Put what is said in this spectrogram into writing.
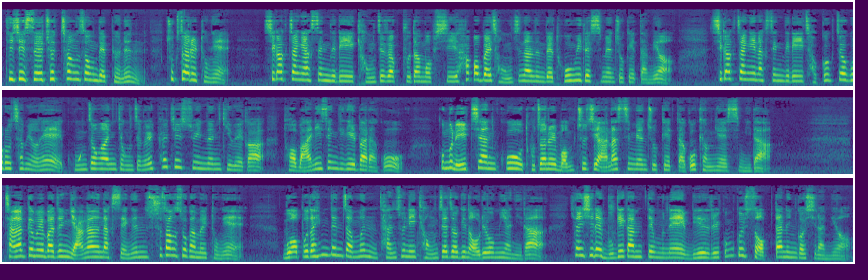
티시스 최창성 대표는 축사를 통해 시각장애 학생들이 경제적 부담 없이 학업에 정진하는 데 도움이 됐으면 좋겠다며 시각장애인 학생들이 적극적으로 참여해 공정한 경쟁을 펼칠 수 있는 기회가 더 많이 생기길 바라고 꿈을 잃지 않고 도전을 멈추지 않았으면 좋겠다고 격려했습니다. 장학금을 받은 양하은 학생은 수상 소감을 통해 무엇보다 힘든 점은 단순히 경제적인 어려움이 아니라 현실의 무게감 때문에 미래를 꿈꿀 수 없다는 것이라며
